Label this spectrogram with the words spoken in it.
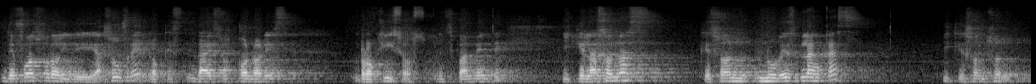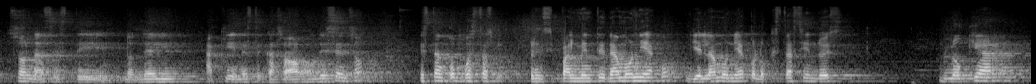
de fósforo y de azufre, lo que da esos colores rojizos principalmente, y que las zonas que son nubes blancas y que son, son zonas este, donde hay, aquí en este caso ahora un descenso, están compuestas principalmente de amoníaco y el amoníaco lo que está haciendo es bloquear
